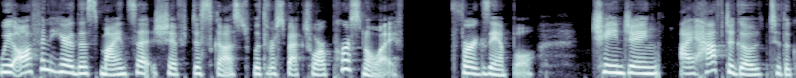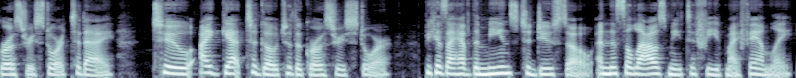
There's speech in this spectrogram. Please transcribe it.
We often hear this mindset shift discussed with respect to our personal life. For example, changing, I have to go to the grocery store today to I get to go to the grocery store because I have the means to do so, and this allows me to feed my family.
